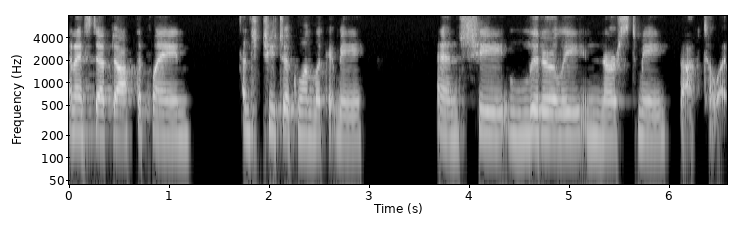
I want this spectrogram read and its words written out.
And I stepped off the plane, and she took one look at me, and she literally nursed me back to life.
